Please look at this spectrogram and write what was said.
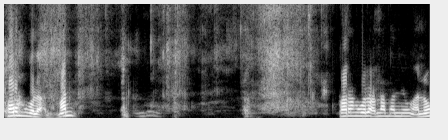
Parang wala naman. Parang wala naman yung ano.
